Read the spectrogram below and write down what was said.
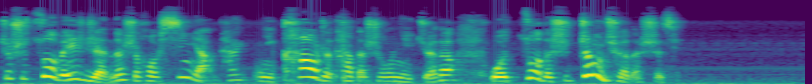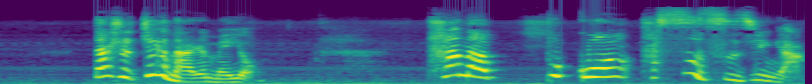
就是作为人的时候，信仰他，你靠着他的时候，你觉得我做的是正确的事情。但是这个男人没有，他呢不光他四次进呀，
